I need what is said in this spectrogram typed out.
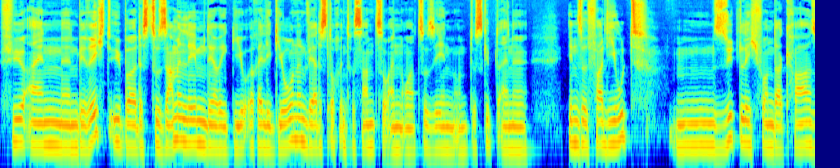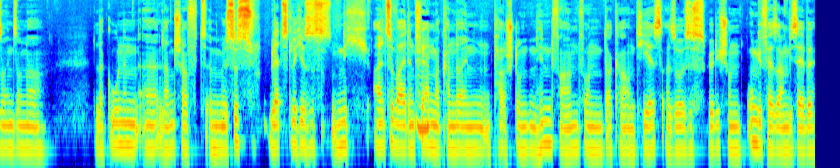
für einen Bericht über das Zusammenleben der Regio Religionen wäre es doch interessant, so einen Ort zu sehen. Und es gibt eine Insel Fadiut südlich von Dakar, so in so einer Lagunenlandschaft. Ähm, es ist, letztlich ist es nicht allzu weit entfernt. Mhm. Man kann da in ein paar Stunden hinfahren von Dakar und Thies. Also es ist, würde ich schon ungefähr sagen, dieselbe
